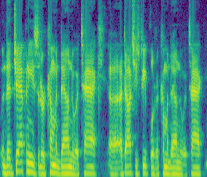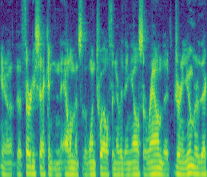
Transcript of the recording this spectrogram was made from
the Japanese that are coming down to attack uh, Adachi's people that are coming down to attack, you know, the 32nd and elements of the 112th and everything else around the Driniumor.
